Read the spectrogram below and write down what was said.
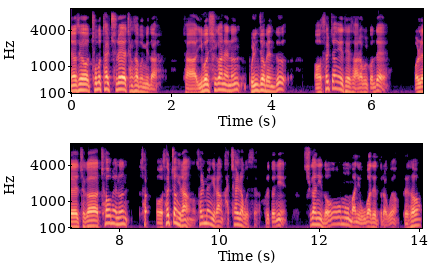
안녕하세요. 초보 탈출의 장사부입니다. 자, 이번 시간에는 볼린저 밴드 어, 설정에 대해서 알아볼 건데, 원래 제가 처음에는 서- 어, 설정이랑 설명이랑 같이 하려고 했어요. 그랬더니 시간이 너무 많이 오바되더라고요. 그래서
